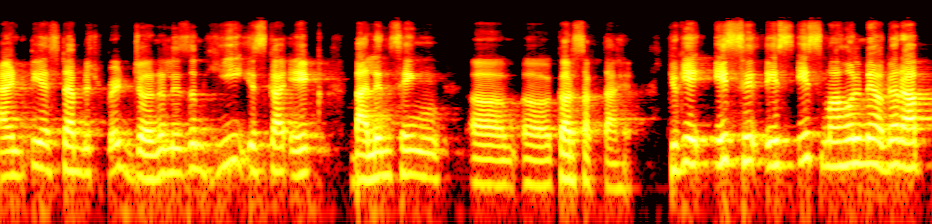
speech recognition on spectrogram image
एंटी एस्टेब्लिशमेंट जर्नलिज्म ही इसका एक बैलेंसिंग कर सकता है। क्योंकि इस इस इस माहौल में अगर आप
